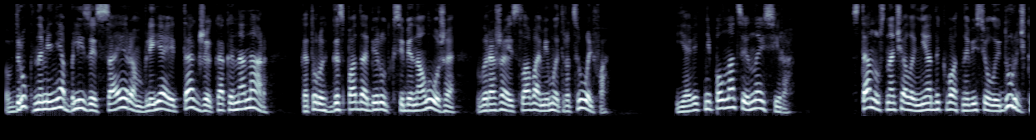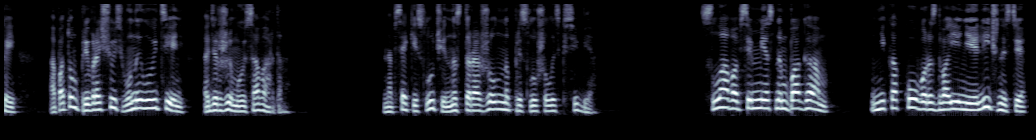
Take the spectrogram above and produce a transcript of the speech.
Вдруг на меня близость с Аэром влияет так же, как и на нар, которых господа берут к себе на ложе, выражаясь словами мэтра Циольфа. Я ведь не полноценная Сира. Стану сначала неадекватно веселой дурочкой, а потом превращусь в унылую тень, одержимую Савардом. На всякий случай настороженно прислушалась к себе. «Слава всем местным богам! Никакого раздвоения личности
